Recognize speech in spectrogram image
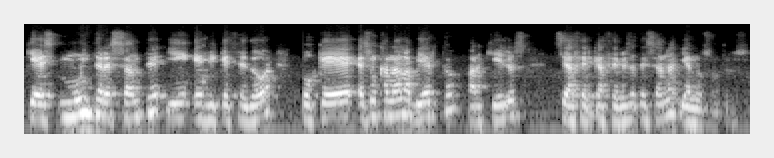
que es muy interesante y enriquecedor porque es un canal abierto para que ellos se acerquen a cerveza artesana y a nosotros.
